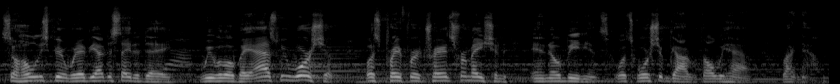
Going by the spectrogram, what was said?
So, Holy Spirit, whatever you have to say today, we will obey. As we worship, let's pray for a transformation and an obedience. Let's worship God with all we have right now.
